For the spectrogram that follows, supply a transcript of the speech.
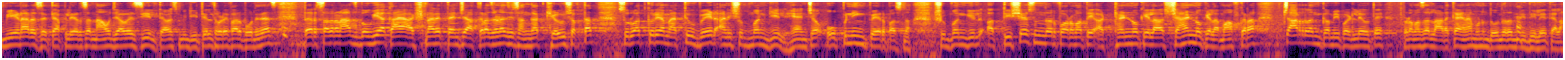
मी येणारच आहे त्या प्लेअरचं नाव ज्यावेळेस येईल त्यावेळेस मी डिटेल थोडेफार बोलेनच तर साधारण आज बघूया काय असणार आहेत त्यांचे अकरा जण जे संघात खेळू शकतात. सुरुवात करूया मॅथ्यू वेड आणि शुभमन गिल यांच्या ओपनिंग पेअरपासनं शुभमन गिल अतिशय सुंदर फॉर्मात आहे. अठ्ठ्याण्णव केला शहाण्णव केला. माफ करा चार रन कमी पडले होते. थोडा माझा लाडका आहे ना म्हणून दोन रन मी दिले त्याला.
